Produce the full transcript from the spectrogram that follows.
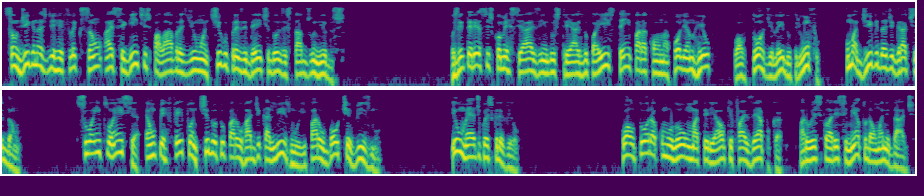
são dignas de reflexão as seguintes palavras de um antigo presidente dos Estados Unidos. Os interesses comerciais e industriais do país têm para com Napoleon Hill, o autor de Lei do Triunfo, uma dívida de gratidão. Sua influência é um perfeito antídoto para o radicalismo e para o bolchevismo. E um médico escreveu: O autor acumulou um material que faz época para o esclarecimento da humanidade.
